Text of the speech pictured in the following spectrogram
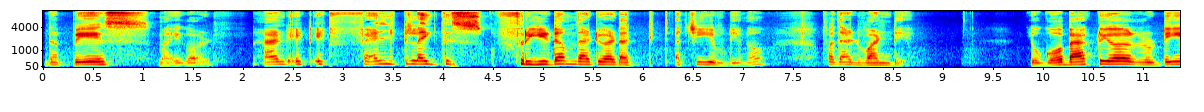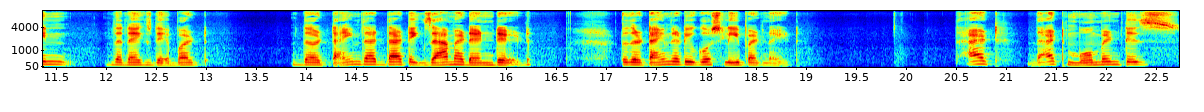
The pace my god. And it it felt like this freedom that you had achieved you know for that one day you go back to your routine the next day but the time that that exam had ended to the time that you go sleep at night that that moment is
